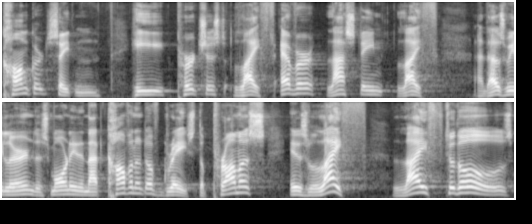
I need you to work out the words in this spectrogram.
conquered Satan, he purchased life, everlasting life. And as we learned this morning in that covenant of grace, the promise is life, life to those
